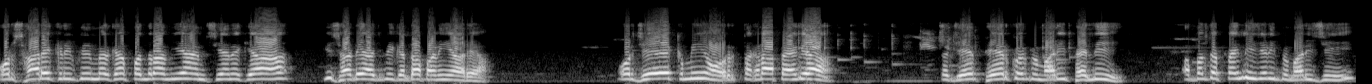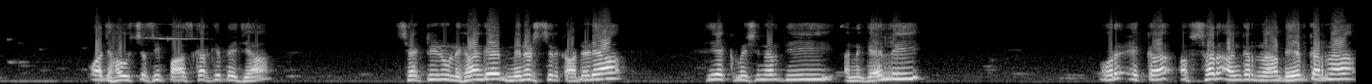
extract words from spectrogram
ਔਰ ਸਾਰੇ ਕਰੀਬ ਕਰੀਬ ਮੇਰੇ ਖਿਆਲ 15 20 ਐਮਸੀਆਂ ਨੇ ਕਿਹਾ ਕਿ ਸਾਡੇ ਅੱਜ ਵੀ ਗੰਦਾ ਪਾਣੀ ਆ ਰਿਹਾ। ਔਰ ਜੇ ਇੱਕ ਮੀਂਹ ਹੋਰ ਤਕੜਾ ਪੈ ਗਿਆ, ਤਾਂ ਜੇ ਫੇਰ ਕੋਈ ਬਿਮਾਰੀ ਫੈਲੀ, ਅੱਬਲ ਤਾਂ ਪਹਿਲੀ ਜਿਹੜੀ ਬਿਮਾਰੀ ਸੀ, ਉਹ ਅੱਜ ਹਾਊਸ 'ਚ ਅਸੀਂ ਪਾਸ ਕਰਕੇ ਭੇਜਿਆ। ਸੈਕਟਰੀ ਨੂੰ ਲਿਖਾਂਗੇ ਮਿੰਟਸ 'ਚ ਰਿਕਾਰਡਡ ਆ ਕਿ ਇਹ ਕਮਿਸ਼ਨਰ ਦੀ ਅਣਗਹਿਲੀ ਔਰ ਇੱਕ ਅਫਸਰ ਅੰਗਰ ਨਾ ਬਿਹੇਵ ਕਰਨਾ,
